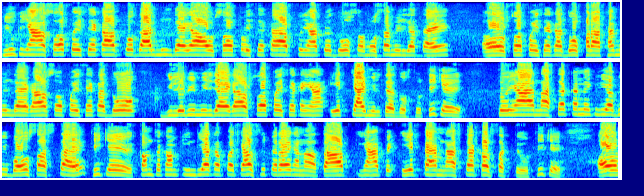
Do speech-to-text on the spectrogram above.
क्योंकि यहाँ सौ पैसे का आपको दाल मिल जाएगा और सौ पैसे का आपको यहाँ पे दो समोसा मिल जाता है और सौ पैसे का दो पराठा मिल जाएगा और सौ पैसे का दो जलेबी मिल जाएगा और सौ पैसे का यहाँ एक चाय मिलता है दोस्तों, ठीक है? तो यहाँ नाश्ता करने के लिए अभी बहुत सस्ता है, ठीक है? कम से कम इंडिया का पचास रुपये रहेगा ना तो आप यहाँ पे एक टाइम नाश्ता कर सकते हो, ठीक है? और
